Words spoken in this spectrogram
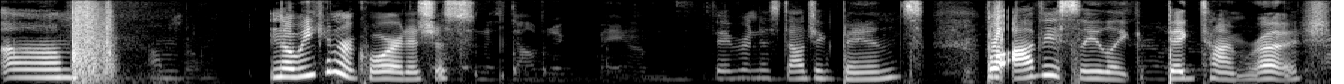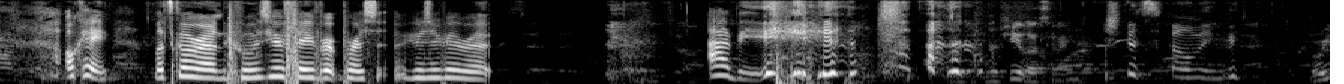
Um, no, we can record. It's just favorite nostalgic bands. Well, obviously, like Big Time Rush. Okay, let's go around. Who's your favorite person? Who's your favorite? Abby. Was she listening? She's filming me.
